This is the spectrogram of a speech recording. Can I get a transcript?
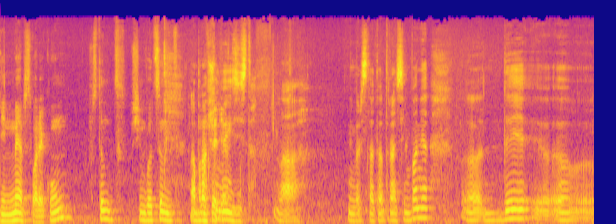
din mers oarecum, stând și învățând La Brașov nu există. La Universitatea Transilvania, uh, de, uh,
